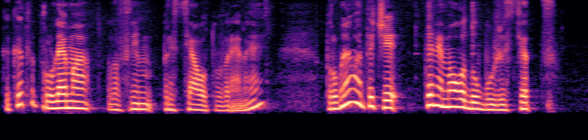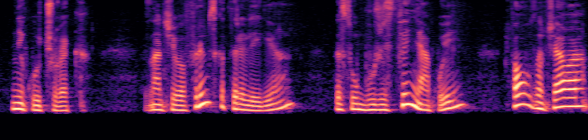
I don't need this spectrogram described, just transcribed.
Какъв е проблема в Рим през цялото време? Проблемът е, че те не могат да обожествят никой човек. Значи в римската религия да се обожестви някой, това означава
